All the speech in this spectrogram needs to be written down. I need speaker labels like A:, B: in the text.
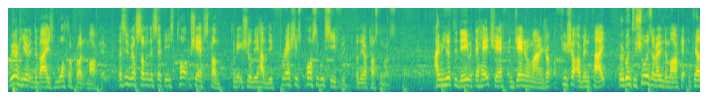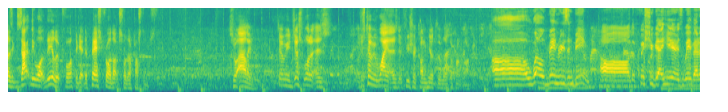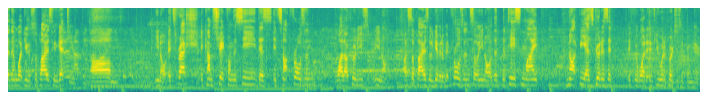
A: We're here at Dubai's waterfront market. This is where some of the city's top chefs come to make sure they have the freshest possible seafood for their customers. I'm here today with the head chef and general manager of Fuchsia Urban Thai, who are going to show us around the market and tell us exactly what they look for to get the best products for their customers. So Ali, tell me just what it is, or just tell me why it is that Fuchsia come here to the waterfront market.
B: Uh, well, main reason being, uh, the fish you get here is way better than what your suppliers can get to you. Um, you know, it's fresh, it comes straight from the sea, There's, it's not frozen, while our produce, you know, our suppliers will give it a bit frozen, so you know, the, the taste might not be as good as it if, it would, if you were to purchase it from here.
